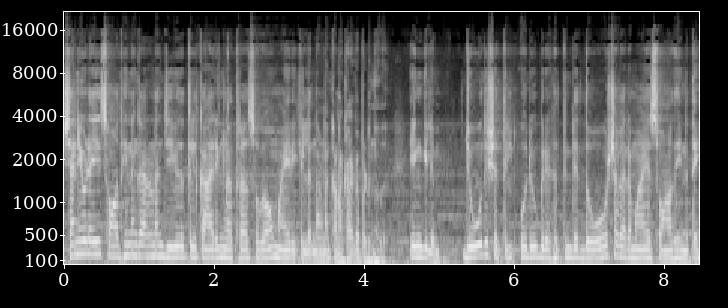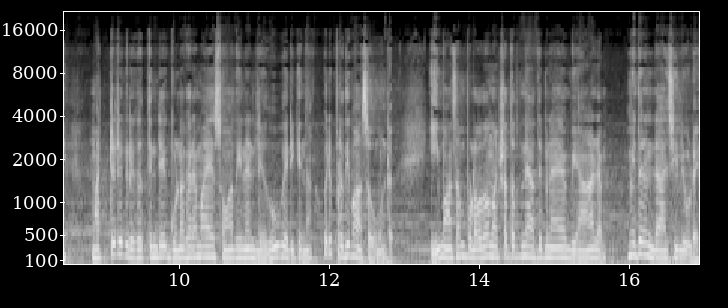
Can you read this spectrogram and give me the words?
ശനിയുടെ ഈ സ്വാധീനം കാരണം ജീവിതത്തിൽ കാര്യങ്ങൾ അത്ര സുഗമമായിരിക്കില്ലെന്നാണ് കണക്കാക്കപ്പെടുന്നത്. എങ്കിലും ജ്യോതിഷത്തിൽ ഒരു ഗ്രഹത്തിന്റെ ദോഷകരമായ സ്വാധീനത്തെ മറ്റൊരു ഗ്രഹത്തിന്റെ ഗുണകരമായ സ്വാധീനം ലഘൂകരിക്കുന്ന ഒരു പ്രതിഭാസവുമുണ്ട്. ഈ മാസം പുണർന്ന നക്ഷത്രത്തിന്റെ അധിപനായ വ്യാഴം മിഥുനൻ രാശിയിലൂടെ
